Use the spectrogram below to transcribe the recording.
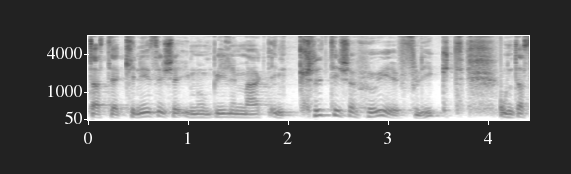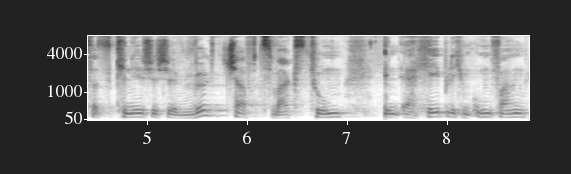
dass der chinesische Immobilienmarkt in kritischer Höhe fliegt und dass das chinesische Wirtschaftswachstum in erheblichem Umfang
